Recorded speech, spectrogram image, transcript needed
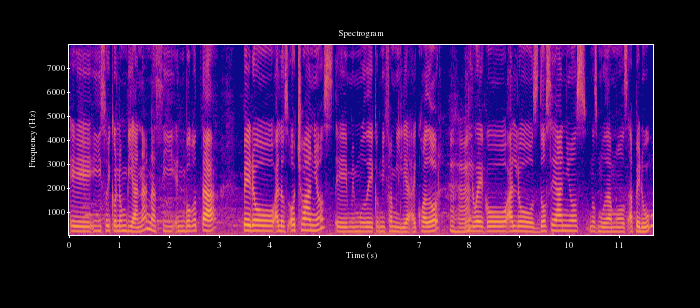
eh, y soy colombiana. Nací en Bogotá, pero a los ocho años eh, me mudé con mi familia a Ecuador y luego a los 12 años nos mudamos a Perú.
